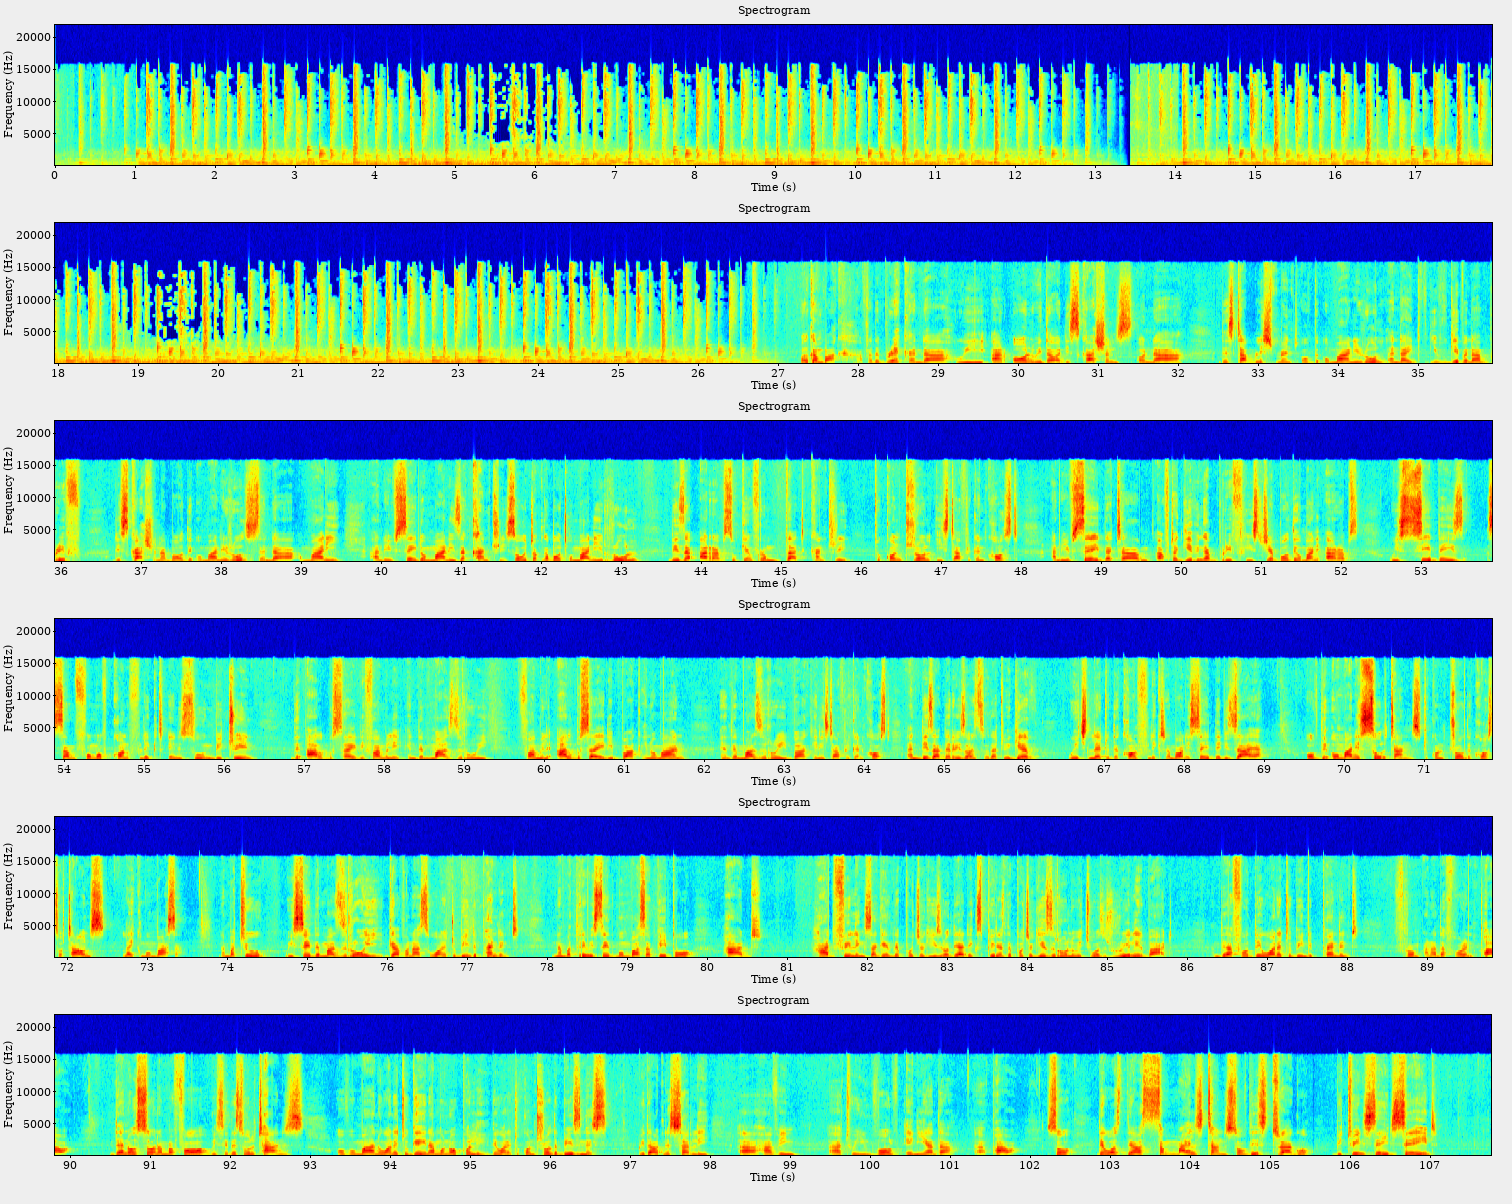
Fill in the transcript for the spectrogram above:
Welcome back after the break, and uh, we are on with our discussions on uh, the establishment of the Omani rule. And I've given a brief discussion about the Omani rules and uh, Omani, and we've said Omani is a country. So we're talking about Omani rule. These are Arabs who came from that country to control East African coast. And we've said that um, after giving a brief history about the Omani Arabs, we see there is some form of conflict ensuing between the Al Busaidi family and the Mazrui family. Al Busaidi back in Oman and the Mazrui back in East African coast. And these are the reasons that we gave which led to the conflict. Number one, he said the desire of the Omani sultans to control the coastal towns like Mombasa. Number two, we said the Mazrui governors wanted to be independent. Number three, we said Mombasa people had had feelings against the Portuguese. You know, they had experienced the Portuguese rule, which was really bad and therefore they wanted to be independent from another foreign power. Then also number four, we see the sultans of Oman wanted to gain a monopoly. They wanted to control the business without necessarily uh, having uh, to involve any other uh, power. So there was there are some milestones of this struggle between Seyyid Said,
